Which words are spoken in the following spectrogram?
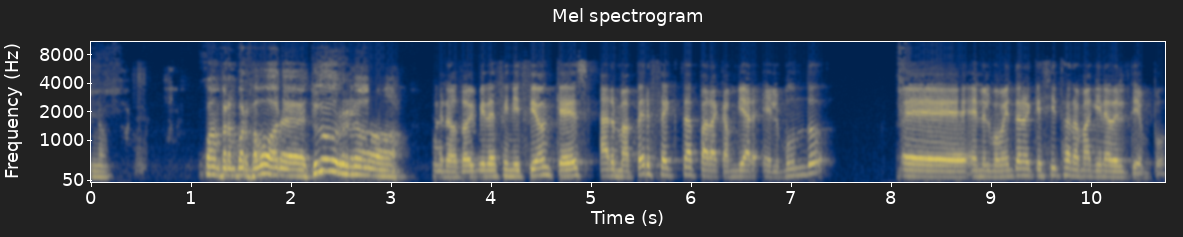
no. Juanfran, por favor, eh, tu turno. Bueno, doy mi definición, que es arma perfecta para cambiar el mundo eh, en el momento en el que exista una máquina del tiempo.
